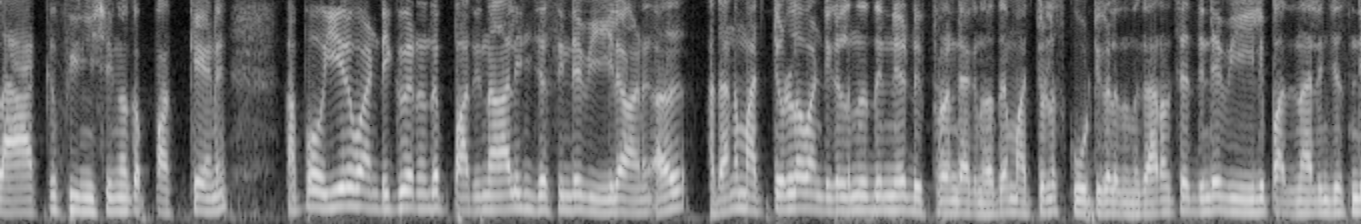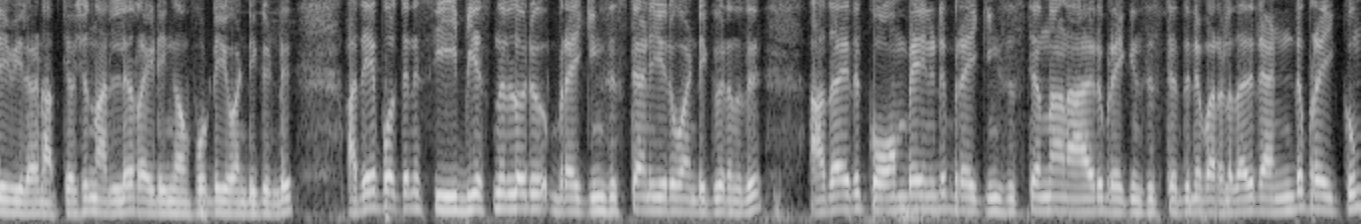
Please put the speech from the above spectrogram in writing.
ബ്ലാക്ക് ഫിനിഷിംഗ് ഒക്കെ പക്കയാണ്. അപ്പോൾ ഈ ഒരു വണ്ടിക്ക് വരുന്നത് പതിനാല് ഇഞ്ചസിന്റെ വീലാണ് അത് അതാണ് മറ്റുള്ള വണ്ടികളിൽ നിന്ന് ഇതിനെ ഡിഫറെന്റ് ആക്കുന്നത്. അത് മറ്റുള്ള സ്കൂട്ടികളിൽ നിന്ന്. കാരണം വെച്ചാൽ ഇതിന്റെ വീൽ പതിനാല് വീലാണ് അത്യാവശ്യം നല്ല റൈഡിങ് കംഫോർട്ട് ഈ വണ്ടിക്ക് ഉണ്ട്. അതേപോലെ തന്നെ സി ബി എസ് എന്നുള്ള ഒരു ബ്രേക്കിംഗ് സിസ്റ്റമാണ് ഈ ഒരു വണ്ടിക്ക് വരുന്നത്. അതായത് കോമ്പൈൻഡ് ബ്രേക്കിംഗ് സിസ്റ്റം എന്നാണ് ആ ഒരു ബ്രേക്കിംഗ് സിസ്റ്റത്തിന് പറയുന്നത്. അതായത് രണ്ട് ബ്രേക്കും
